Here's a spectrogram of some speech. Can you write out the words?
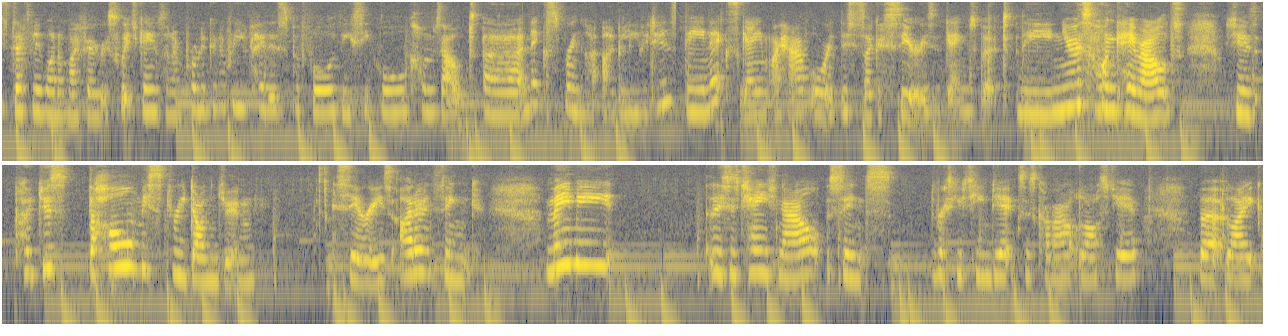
it's definitely one of my favourite Switch games and I'm probably going to replay this before the sequel comes out uh, next spring, I, I, believe it is. The next game I have, or this is like a series of games, but the newest one came out, which is just the whole Mystery Dungeon series. I don't think, maybe this has changed now since Rescue Team DX has come out last year but like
